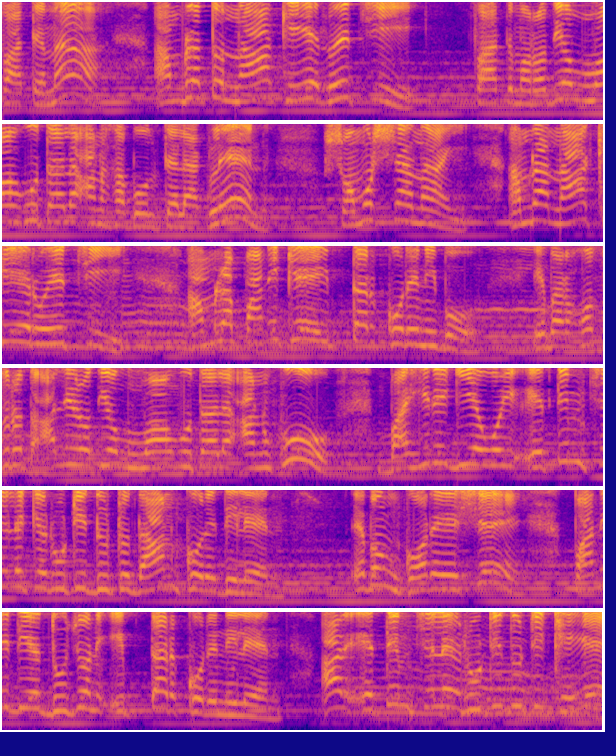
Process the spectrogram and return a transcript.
ফাতেমা, আমরা তো না খেয়ে রয়েছি। ফাতেমা রদিয়াল্লাহু তাআলা আনহা বলতে লাগলেন, সমস্যা নাই, আমরা না খেয়ে রয়েছি। আমরা পানি খেয়ে ইফতার করে নিব। এবার হজরত আলী রদিয়াল্লাহু তাআলা আনহু বাহিরে গিয়ে ওই এতিম ছেলেকে রুটি দুটো দান করে দিলেন এবং ঘরে এসে পানি দিয়ে দুজন ইফতার করে নিলেন। আর এতিম ছেলে রুটি দুটি খেয়ে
